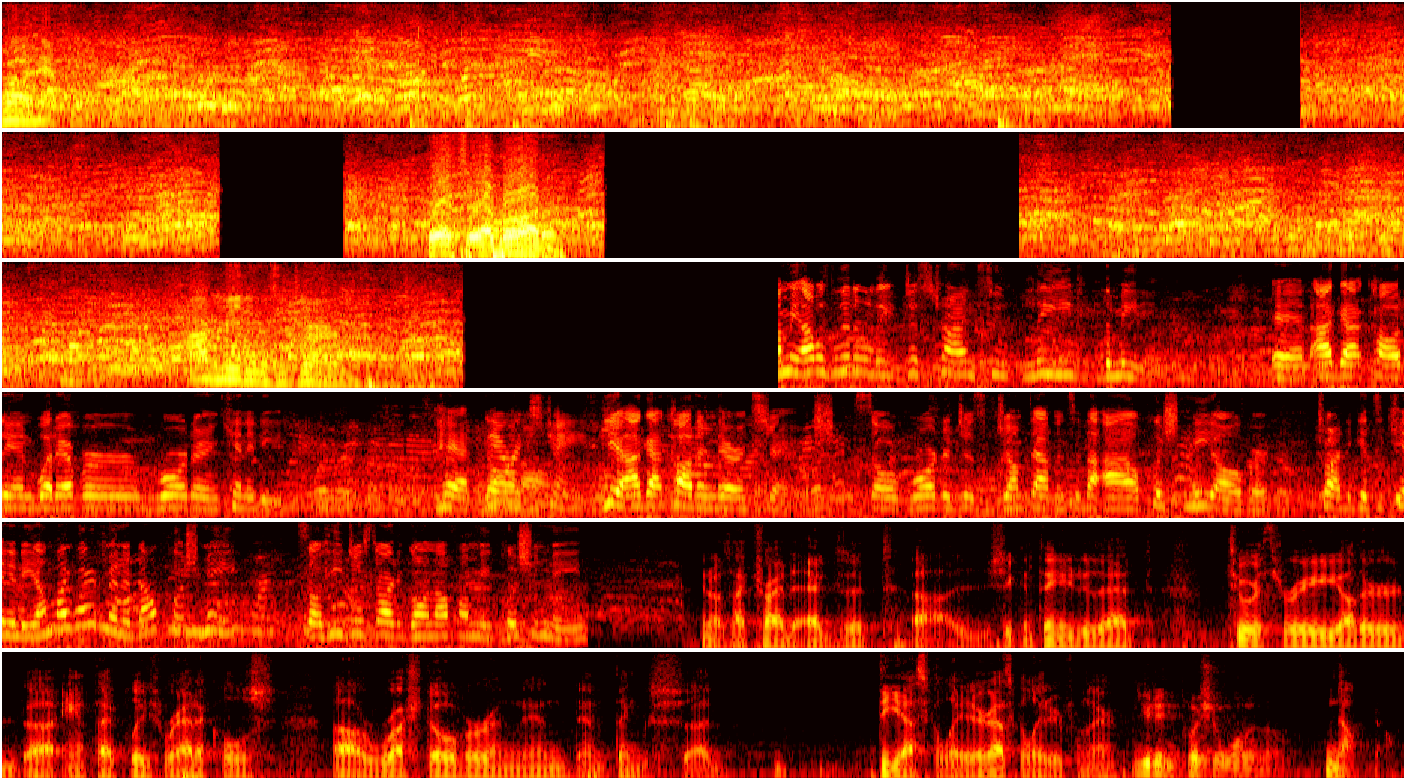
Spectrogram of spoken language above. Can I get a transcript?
going to have to adjourn. Let's have order. Our meeting is adjourned. I mean, I was literally just trying to leave the meeting. And I got caught in whatever Roorda and Kennedy had going Their on. exchange. Yeah, I got caught in their exchange. So Roorda just jumped out into the aisle, pushed me over, tried to get to Kennedy. I'm like, wait a minute, don't push me. So he just started going off on me, pushing me. You know, as I tried to exit, uh, she continued to do that. Two or three other uh, anti-police radicals uh, rushed over, and, and, and things uh, de-escalated or escalated from there. You didn't push a woman though. No, no.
